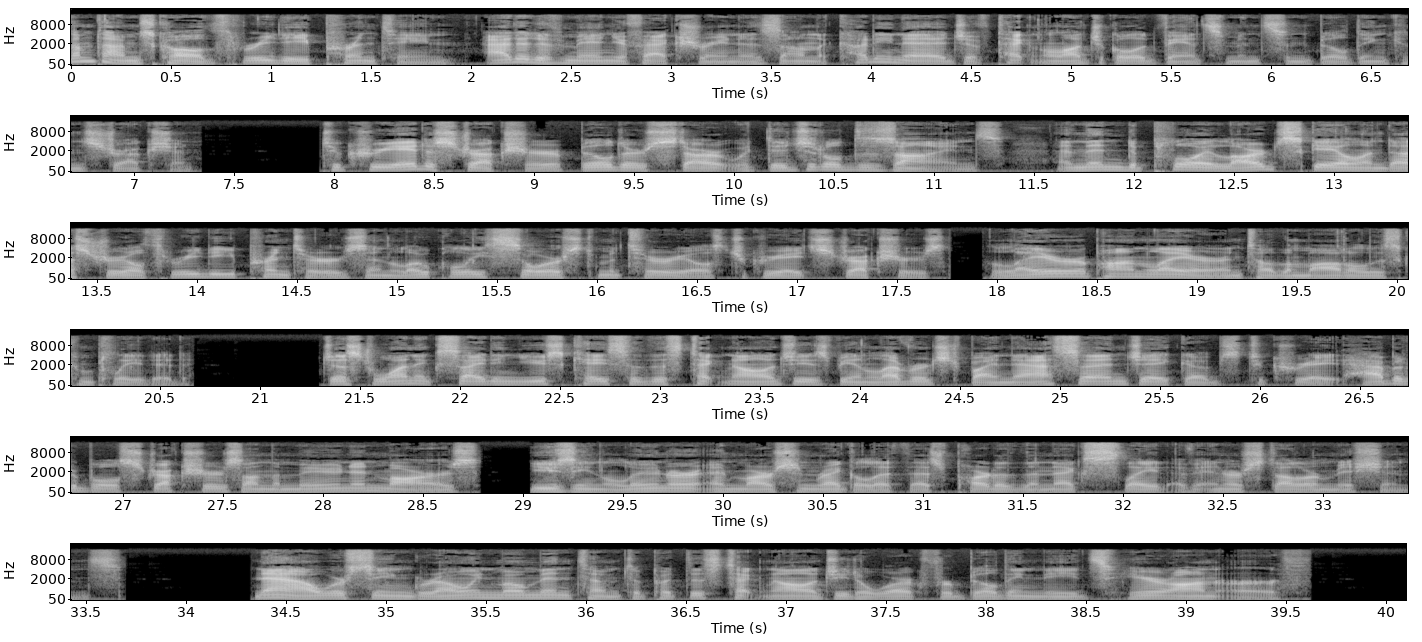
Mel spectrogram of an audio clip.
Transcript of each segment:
Sometimes called 3D printing, additive manufacturing is on the cutting edge of technological advancements in building construction. To create a structure, builders start with digital designs and then deploy large scale industrial 3D printers and locally sourced materials to create structures, layer upon layer, until the model is completed. Just one exciting use case of this technology is being leveraged by NASA and Jacobs to create habitable structures on the Moon and Mars using lunar and Martian regolith as part of the next slate of interstellar missions. Now we're seeing growing momentum to put this technology to work for building needs here on Earth.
